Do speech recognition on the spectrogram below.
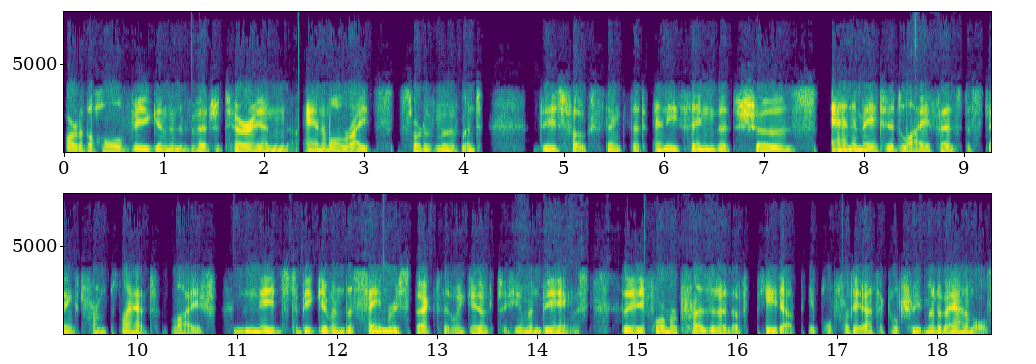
part of the whole vegan and vegetarian animal rights sort of movement. These folks think that anything that shows animated life as distinct from plant life needs to be given the same respect that we give to human beings. The former president of PETA, People for the Ethical Treatment of Animals,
